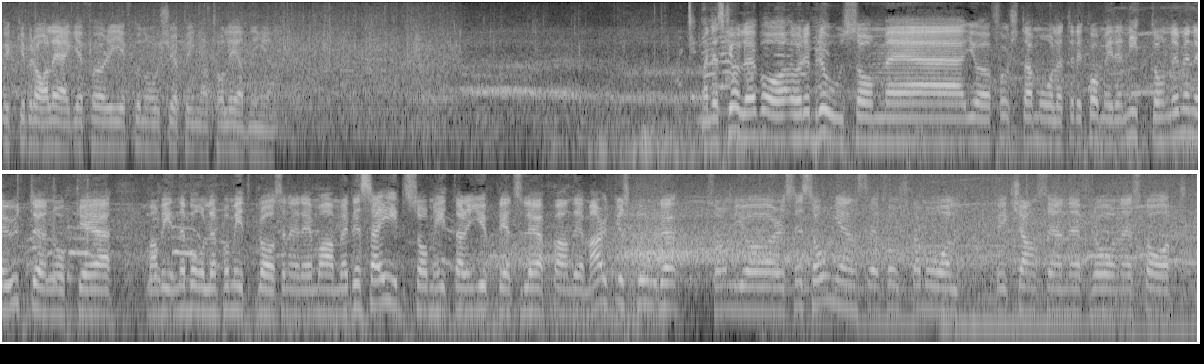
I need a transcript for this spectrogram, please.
mycket bra läge för IFK Norrköping att ta ledningen. Men det skulle vara Örebro som eh, gör första målet och det kommer i den 19 minuten och eh, man vinner bollen på mittplatsen. Det är Mohamed Said som hittar en djupledslöpande. Marcus Bode som gör säsongens första mål. Fick chansen från start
